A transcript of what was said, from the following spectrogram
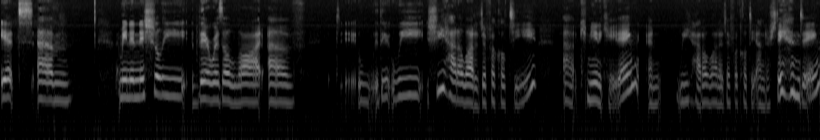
it, um, I mean, initially there was a lot of, we, she had a lot of difficulty uh, communicating, and we had a lot of difficulty understanding.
